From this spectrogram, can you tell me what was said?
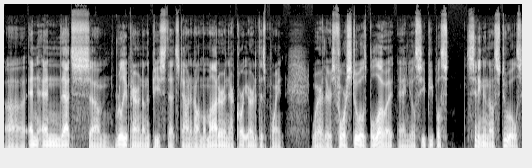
Uh, and and that's um, really apparent on the piece that's down at Alma Mater in their courtyard at this point, where there's four stools below it, and you'll see people s sitting in those stools,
